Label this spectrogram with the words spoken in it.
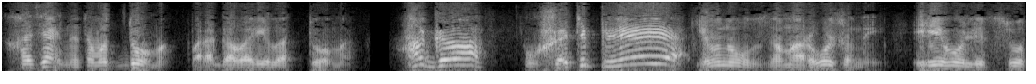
хозяин этого дома», — проговорила Тома. «Ага, уже теплее!» — кивнул замороженный, и его лицо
